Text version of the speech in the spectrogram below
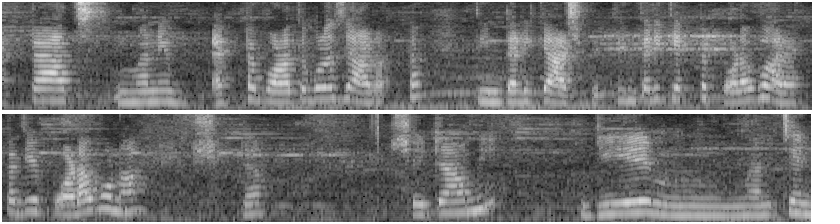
একটা আজ মানে একটা পড়াতে বলেছে আর একটা তিন তারিখে আসবে। তিন তারিখে একটা পড়াবো আর একটা যে পড়াবো না, সেটা সেটা আমি গিয়ে মানে চেঞ্জ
